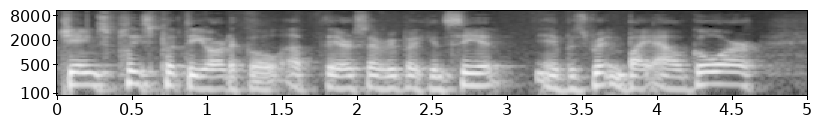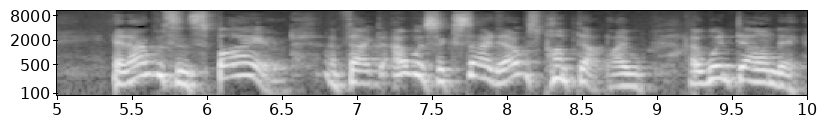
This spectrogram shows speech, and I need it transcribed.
James, please put the article up there so everybody can see it. It was written by Al Gore. And I was inspired. In fact, I was excited. I was pumped up. I, I went down to,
